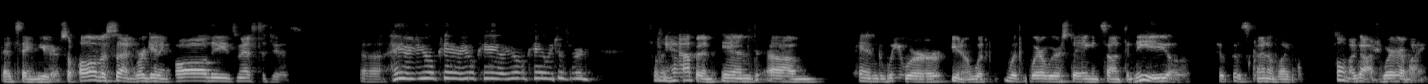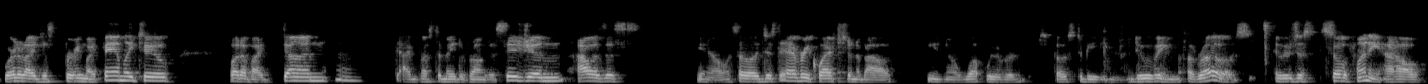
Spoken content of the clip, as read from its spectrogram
that same year. So all of a sudden, we're getting all these messages. Uh, hey, are you okay? Are you okay? Are you okay? We just heard something happen, and um, and we were, you know, with with where we were staying in Saint Denis, it was kind of like, oh my gosh, where am I? Where did I just bring my family to? What have I done? Hmm. I must have made the wrong decision. How is this? You know, so just every question about you know what we were supposed to be doing arose. It was just so funny how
